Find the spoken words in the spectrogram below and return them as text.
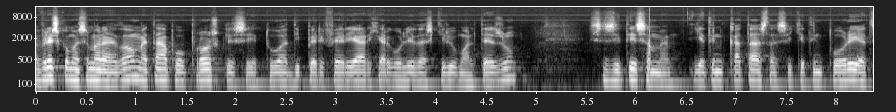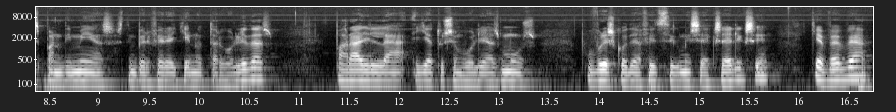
Βρίσκομαι σήμερα εδώ μετά από πρόσκληση του Αντιπεριφερειάρχη Αργολίδας κ. Μαλτέζου. Συζητήσαμε για την κατάσταση και την πορεία της πανδημίας στην Περιφερειακή Ενότητα Αργολίδας, παράλληλα για τους εμβολιασμούς που βρίσκονται αυτή τη στιγμή σε εξέλιξη και βέβαια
